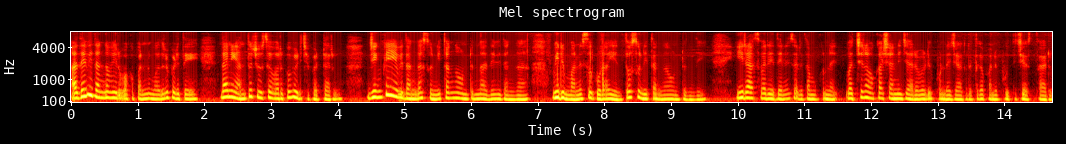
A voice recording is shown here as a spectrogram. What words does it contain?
అదేవిధంగా వీరు ఒక పనిని మొదలు పెడితే దాని అంతు చూసే వరకు విడిచిపెట్టారు. జింక ఏ విధంగా సున్నితంగా ఉంటుందో అదేవిధంగా వీరి మనసు కూడా ఎంతో సున్నితంగా ఉంటుంది. ఈ రాశి వారు ఏదైనా సరే తమకు వచ్చిన అవకాశాన్ని జరవడకుండా జాగ్రత్తగా పని పూర్తి చేస్తారు.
